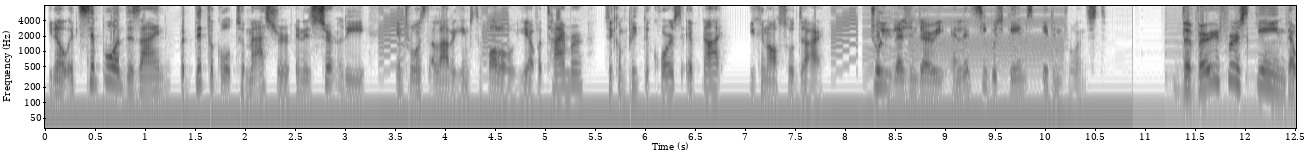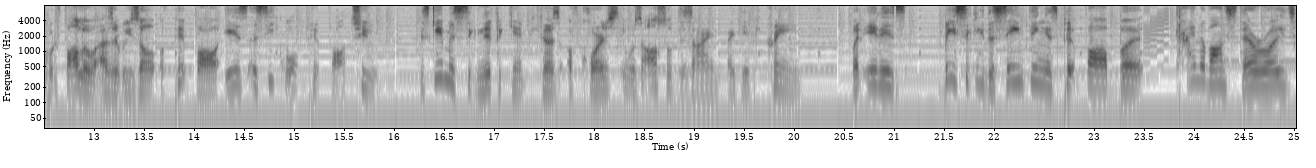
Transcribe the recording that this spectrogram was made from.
You know, it's simple in design, but difficult to master, and it certainly influenced a lot of games to follow. You have a timer to complete the course, if not, you can also die. Truly legendary, and let's see which games it influenced. The very first game that would follow as a result of Pitfall is a sequel, Pitfall 2. This game is significant because, of course, it was also designed by David Crane, but it is basically the same thing as Pitfall, but kind of on steroids.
